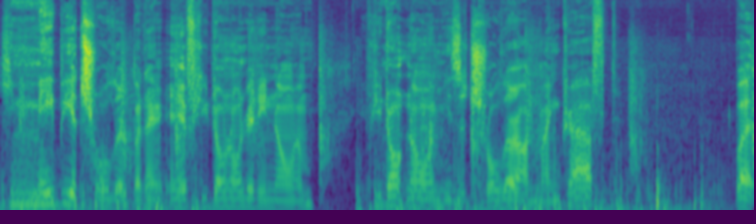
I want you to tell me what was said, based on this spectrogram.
He may be a troller, but I, if you don't already know him, if you don't know him, he's a troller on Minecraft. But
